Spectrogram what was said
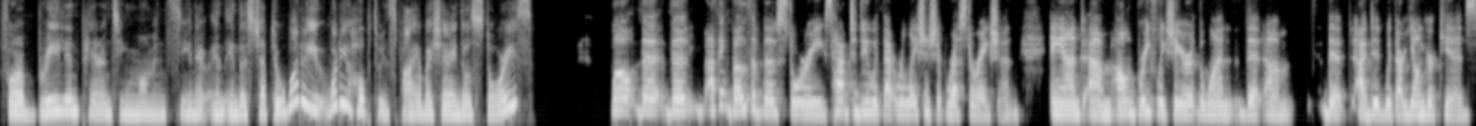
for brilliant parenting moments. You know, in in this chapter, what do you what do you hope to inspire by sharing those stories? Well, the the I think both of those stories have to do with that relationship restoration, and um, I'll briefly share the one that um, that I did with our younger kids.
